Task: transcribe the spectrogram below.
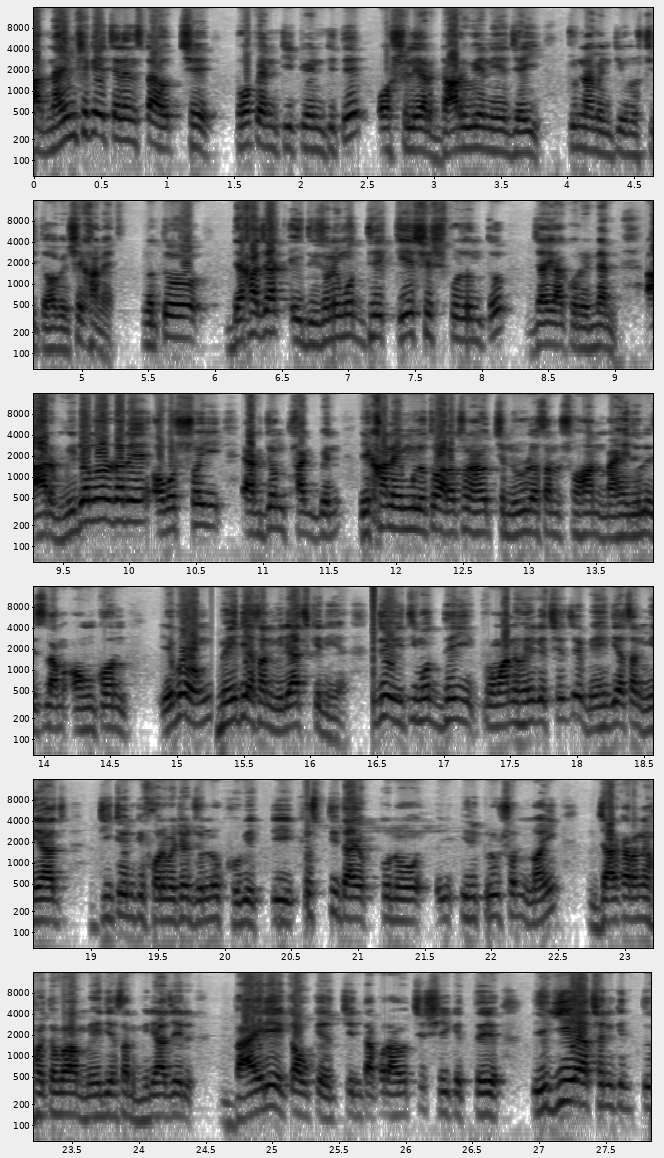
আর নাইম শেখের চ্যালেঞ্জটা হচ্ছে টপ অ্যান্ড টি টোয়েন্টিতে অস্ট্রেলিয়ার ডারউইনে যেই টুর্নামেন্টটি অনুষ্ঠিত হবে সেখানে। তো দেখা যাক এই দুজনের মধ্যে কে শেষ পর্যন্ত জায়গা করে নেন। আর মিডল অর্ডারে অবশ্যই একজন থাকবেন। এখানে মূলত আলোচনা হচ্ছে নুরুল হাসান, সোহান, মাহিদুল ইসলাম, অঙ্কন এবং মেহেদি হাসান মিরাজকে নিয়ে। কিন্তু ইতিমধ্যেই প্রমাণ হয়ে গেছে যে মেহেদি হাসান মিরাজ টি টোয়েন্টি ফরম্যাটের জন্য খুব একটি স্বস্তিদায়ক কোনো ইনক্লুশন নয়, যার কারণে হয়তোবা মেহেদি হাসান মিরাজের বাইরে কাউকে চিন্তা করা হচ্ছে। সেই ক্ষেত্রে এগিয়ে আছেন কিন্তু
